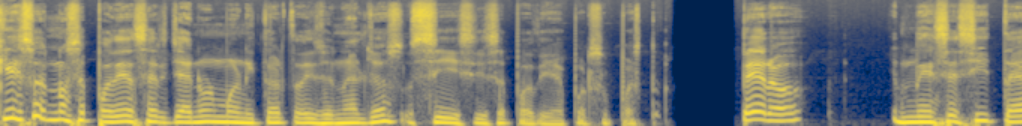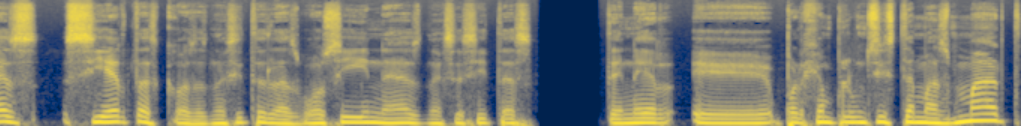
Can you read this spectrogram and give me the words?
¿Que eso no se podía hacer ya en un monitor tradicional, Josh? Sí, sí se podía, por supuesto. Pero necesitas ciertas cosas, necesitas las bocinas, necesitas tener, eh, por ejemplo, un sistema smart.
